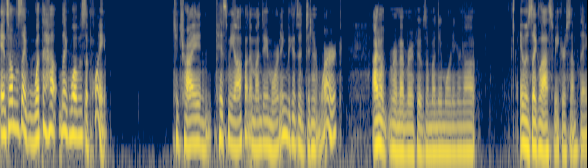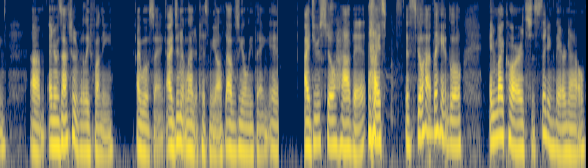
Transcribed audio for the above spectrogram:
it's almost like, what the hell? Like, what was the point? To try and piss me off on a Monday morning because it didn't work. I don't remember if it was a Monday morning or not. It was like last week or something. Um, and it was actually really funny, I will say. I didn't let it piss me off. That was the only thing. I do still have it. I I still have the handle in my car. It's just sitting there now.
